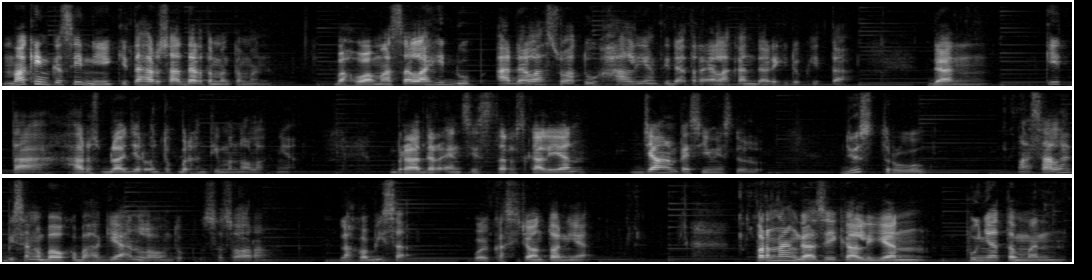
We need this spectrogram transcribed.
makin ke sini kita harus sadar teman-teman bahwa masalah hidup adalah suatu hal yang tidak terelakkan dari hidup kita. Dan kita harus belajar untuk berhenti menolaknya. Brother and sister sekalian jangan pesimis dulu. Justru masalah bisa ngebawa kebahagiaan loh untuk seseorang. Lah kok bisa? Gue kasih contoh nih ya. Pernah nggak sih kalian punya temen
